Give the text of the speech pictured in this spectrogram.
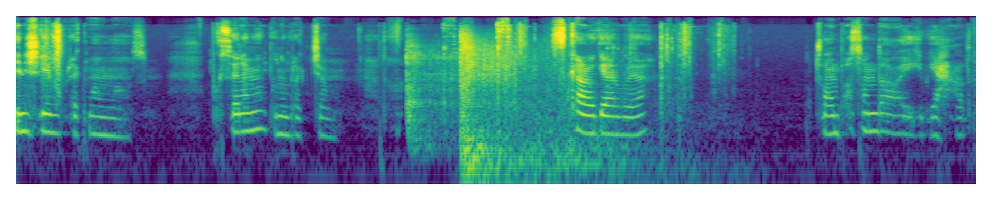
Beni şeyimi bırakmam lazım. Bu ama bunu bırakacağım. Scar gel buraya. John Passon daha iyi gibi geldi.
